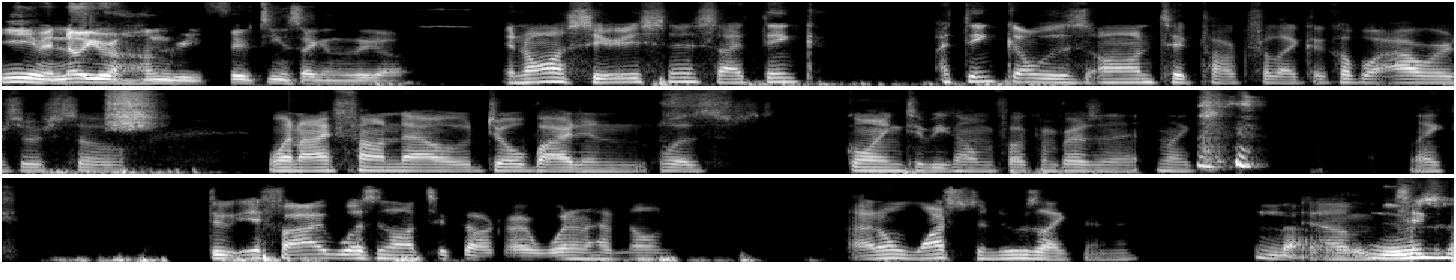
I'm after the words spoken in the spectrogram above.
you didn't even know you were hungry 15 seconds ago. in all seriousness, I think, I think I was on TikTok for like a couple hours or so when I found out Joe Biden was going to become fucking president. Like, like, dude, if I wasn't on TikTok, I wouldn't have known. I don't watch the news like that. No, Um, news,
